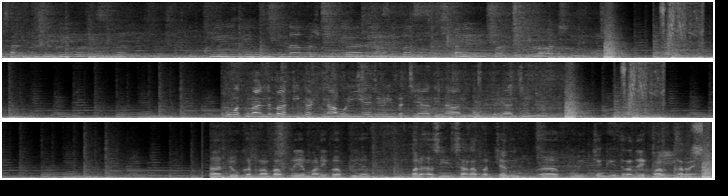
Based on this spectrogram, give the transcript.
ਸੜਕ ਤੇ ਕੋਈ ਹੋਣੀ ਸੀ ਨਾ ਕੁਕਰੀ ਨਹੀਂ ਹੋਈ ਨਾ ਕੁਝ ਮੁੰਡਿਆ ਆ ਰਿਹਾ ਸੀ ਬਸ ਭਾਈ ਪੜਦੇ ਦੀ ਬਾਅਦ ਬਹੁਤ ਮੰਦਭਾਗੀ ਘਟਨਾ ਹੋਈ ਹੈ ਜਿਹੜੀ ਬੱਚਿਆਂ ਦੇ ਨਾਲ ਹੋ ਗਈ ਅੱਜ। ਜੋ ਘਟਨਾ ਵਾਪਰੀ ਹੈ, ਮਾੜੀ ਵਾਪਰੀ ਹੈ, ਪਰ ਅਸੀਂ ਸਾਰਾ ਬੱਚਿਆਂ ਦੀ ਪੂਰੀ ਚੰਗੀ ਤਰ੍ਹਾਂ ਦੇਖਭਾਲ ਕਰ ਰਹੇ ਹਾਂ।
